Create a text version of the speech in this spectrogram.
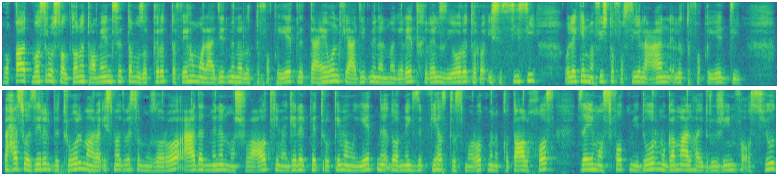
وقعت مصر وسلطنة عمان ستة مذكرة تفاهم والعديد من الاتفاقيات للتعاون في عديد من المجالات خلال زيارة الرئيس السيسي ولكن مفيش تفاصيل عن الاتفاقيات دي. بحث وزير البترول مع رئيس مجلس الوزراء عدد من المشروعات في مجال البتروكيماويات نقدر نجذب فيها استثمارات من القطاع الخاص زي مصفاة ميدور مجمع الهيدروجين في أسيوط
